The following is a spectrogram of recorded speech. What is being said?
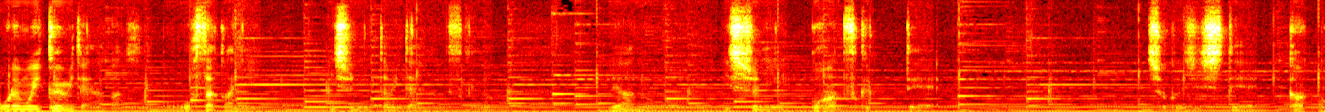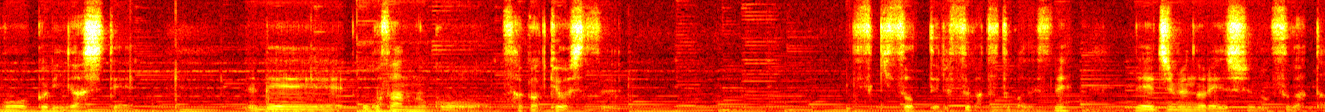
俺も行くみたいな感じで、大阪に一緒に行ったみたいなんですけど、で、あの、一緒にご飯作って、食事して、学校を送り出して、で、お子さんのこう、サッカー教室に付き添ってる姿とかですね、で、自分の練習の姿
